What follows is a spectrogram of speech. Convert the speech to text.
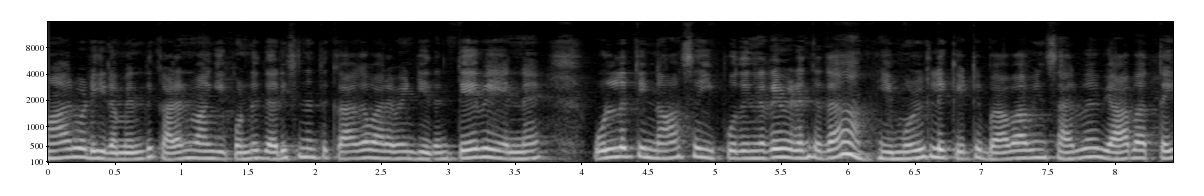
மார்வடியிடமிருந்து கடன் வாங்கி கொண்டு தரிசனத்துக்காக வர வேண்டியதன் தேவை என்ன? உள்ளத்தின் ஆசை இப்போது நிறைவடைந்ததா? இம்மொழிகளை கேட்டு பாபாவின் சர்வ வியாபாரத்தை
